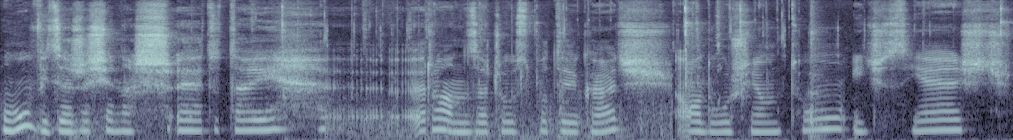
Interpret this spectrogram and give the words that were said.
U, widzę, że się nasz e, tutaj e, Ron zaczął spotykać. Odłóż ją tu, idź zjeść.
